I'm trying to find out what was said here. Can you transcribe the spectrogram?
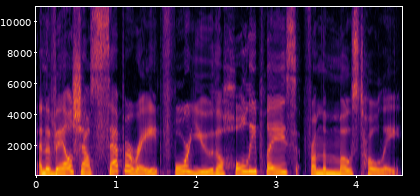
And the veil shall separate for you the holy place from the most holy.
